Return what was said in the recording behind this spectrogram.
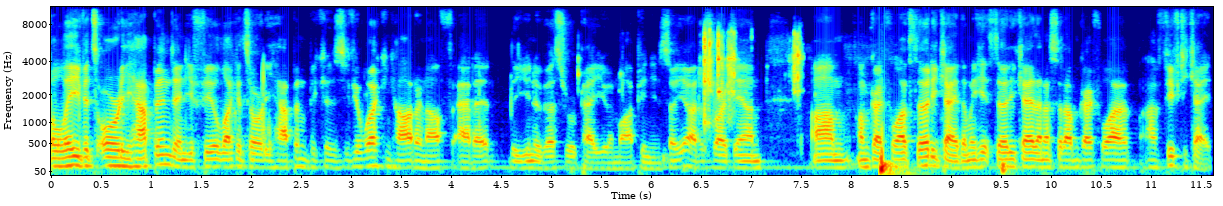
believe it's already happened and you feel like it's already happened because if you're working hard enough at it, the universe will repay you, in my opinion. So yeah, I just wrote down, um, I'm grateful I have 30k. Then we hit 30k. Then I said I'm grateful I have, 50k.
